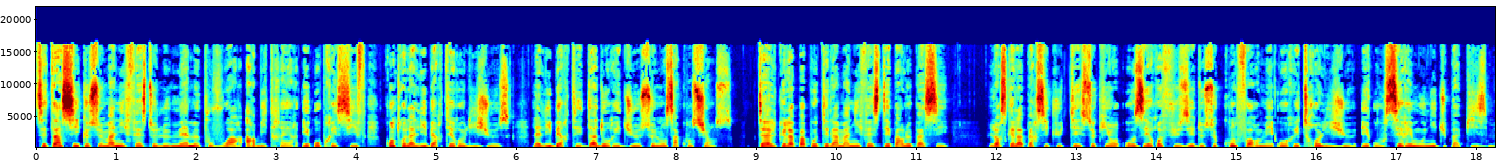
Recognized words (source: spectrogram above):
C'est ainsi que se manifeste le même pouvoir arbitraire et oppressif contre la liberté religieuse, la liberté d'adorer Dieu selon sa conscience, telle que la papauté l'a manifestée par le passé, lorsqu'elle a persécuté ceux qui ont osé refuser de se conformer aux rites religieux et aux cérémonies du papisme.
